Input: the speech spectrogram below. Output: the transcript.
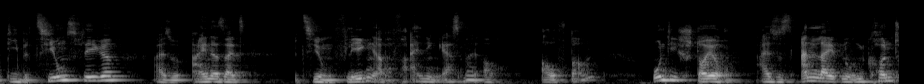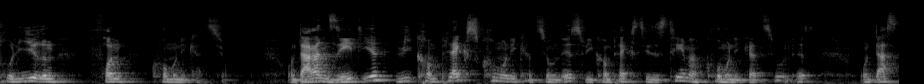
die Beziehungspflege, also einerseits Beziehungen pflegen, aber vor allen Dingen erstmal auch aufbauen und die Steuerung, also das Anleiten und Kontrollieren von Kommunikation. Und daran seht ihr, wie komplex Kommunikation ist, wie komplex dieses Thema Kommunikation ist. Und das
